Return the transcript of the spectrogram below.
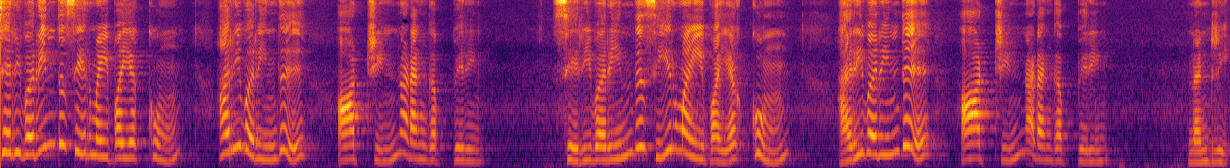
செறிவறிந்து சீர்மை பயக்கும் அறிவறிந்து ஆற்றின் அடங்கப் பெறின். செறிவறிந்து சீர்மை பயக்கும் அறிவறிந்து ஆற்றின் அடங்கப் பெறின். நன்றி.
